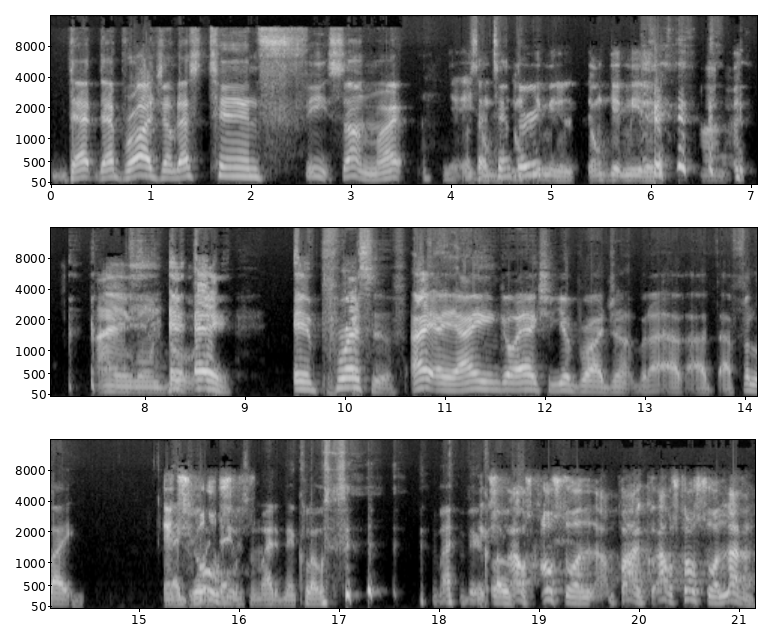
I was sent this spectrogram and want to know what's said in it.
That that broad jump, that's 10 feet something, right? Yeah, What's that, don't, 10 don't get me to don't get me to. uh, I ain't gonna do it. hey, impressive. I, I I ain't gonna ask you your broad jump, but I I, I- feel like Explosive. Might have been close. might have been close. I was close to a, probably I was close to eleven.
